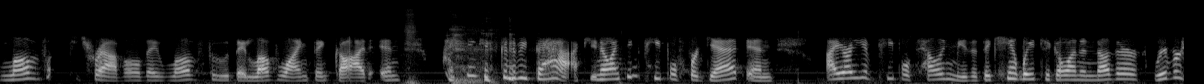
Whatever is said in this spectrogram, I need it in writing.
love to travel, they love food, they love wine, thank God. And I think it's going to be back. You know, I think people forget and I already have people telling me that they can't wait to go on another river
